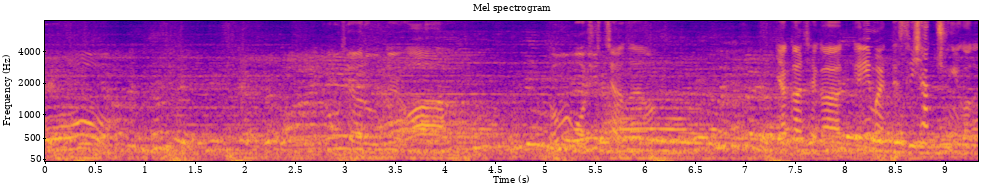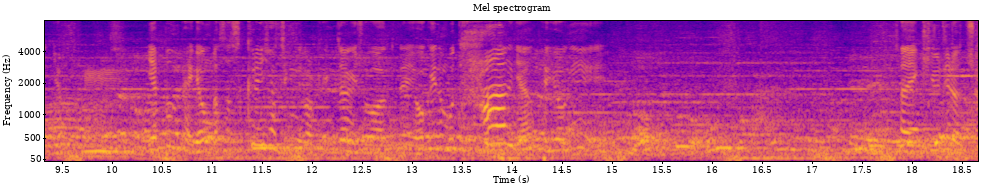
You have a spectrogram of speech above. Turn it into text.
오. 보세요, 여러분들. 와, 너무 멋있지 않아요? 약간 제가 게임할 때 스샷충이거든요. 음, 예쁜 배경 가서 스크린샷 찍는 걸 굉장히 좋아하는데 여기는 뭐 다 그냥 배경이 자, 이 길들였죠.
